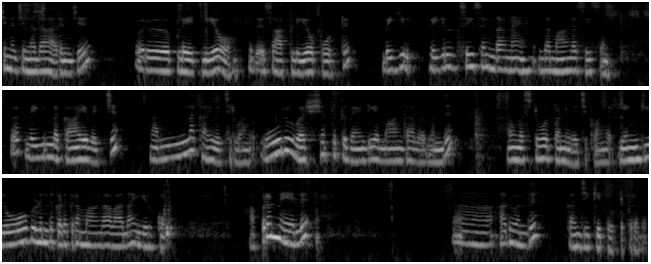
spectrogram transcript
சின்ன சின்னதாக அரிஞ்சு ஒரு பிளேட்லேயோ இது சாக்குலேயோ போட்டு வெயில் வெயில் சீசன் தானே இந்த மாங்காய் சீசன். வெயிலில் காய வச்சு நல்லா காய வச்சுருவாங்க. ஒரு வருஷத்துக்கு வேண்டிய மாங்காவை வந்து அவங்க ஸ்டோர் பண்ணி வச்சுக்குவாங்க. எங்கேயோ விழுந்து கிடக்கிற மாங்காவாக தான் இருக்கும். அப்புறமேலு அது வந்து கஞ்சிக்கு தொட்டுக்கிறது.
